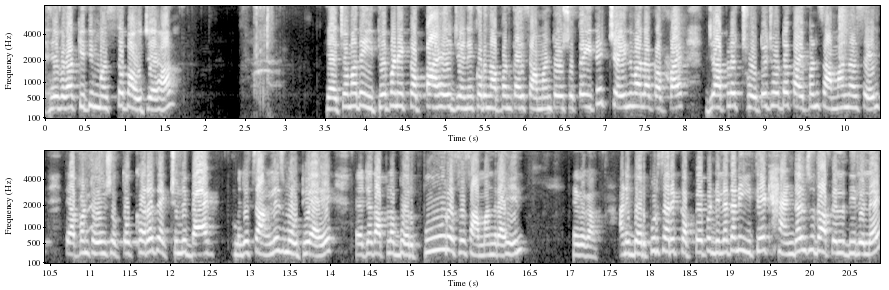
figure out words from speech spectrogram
हे बघा किती मस्त पाऊच आहे हा. ह्याच्यामध्ये इथे पण एक कप्पा आहे जेणेकरून आपण काही सामान ठेवू शकतो. इथे चैन वाला कप्पा आहे जे आपलं छोटं छोटं काही पण सामान असेल ते आपण ठेवू शकतो. खरंच ऍक्च्युली बॅग म्हणजे चांगलीच मोठी आहे. त्याच्यात आपलं भरपूर असं सामान राहील. हे बघा. आणि भरपूर सारे कप्पे पण दिलेत आणि इथे एक हँडल सुद्धा आपल्याला दिलेलं आहे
